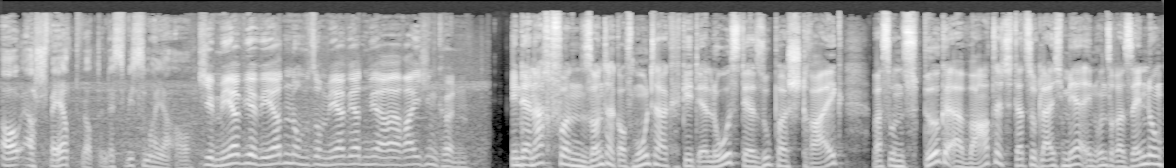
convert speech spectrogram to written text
auch erschwert wird. Und das wissen wir ja auch. Je mehr wir werden, umso mehr werden wir erreichen können. In der Nacht von Sonntag auf Montag geht er los, der Superstreik. Was uns Bürger erwartet, dazu gleich mehr in unserer Sendung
